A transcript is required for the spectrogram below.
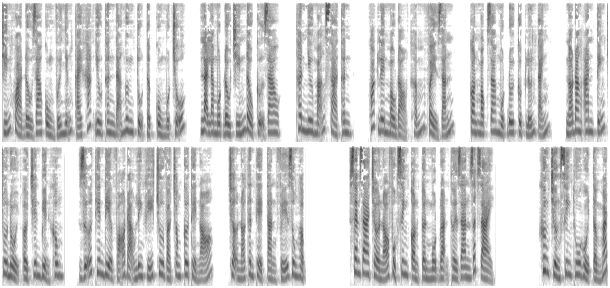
chín quả đầu dao cùng với những cái khác yêu thân đã ngưng tụ tập cùng một chỗ, lại là một đầu chín đầu cự dao, thân như mãng xà thân, khoác lên màu đỏ thấm vảy rắn, còn mọc ra một đôi cực lớn cánh. Nó đang an tĩnh trôi nổi ở trên biển không, giữa thiên địa võ đạo linh khí chui vào trong cơ thể nó, trợ nó thân thể tàn phế dung hợp. Xem ra chờ nó phục sinh còn cần một đoạn thời gian rất dài. Khương Trường Sinh thu hồi tầm mắt,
